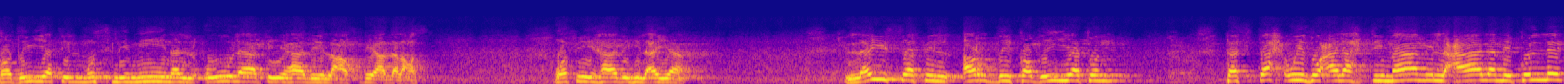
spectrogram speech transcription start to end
قضية المسلمين الأولى في هذه العصر في هذا العصر وفي هذه الأيام. ليس في الأرض قضية تستحوذ على اهتمام العالم كله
